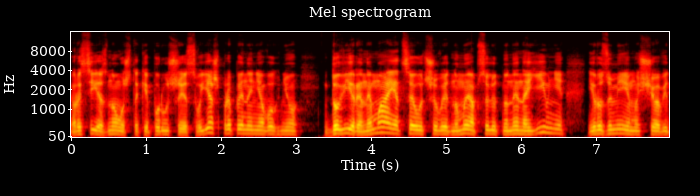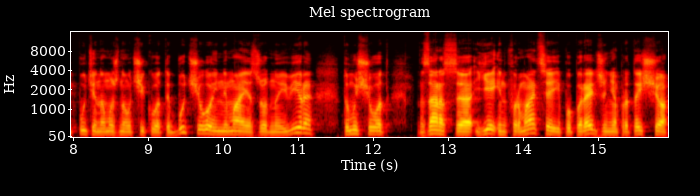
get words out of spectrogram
Росія знову ж таки порушує своє ж припинення вогню. Довіри немає, це очевидно. Ми абсолютно не наївні і розуміємо, що від Путіна можна очікувати будь-чого і немає жодної віри, тому що от зараз е, є інформація і попередження про те, що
